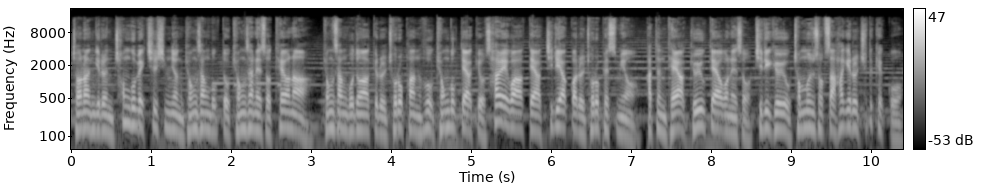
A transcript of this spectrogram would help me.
전한길은 1970년 경상북도 경산에서 태어나 경상고등학교를 졸업한 후 경북대학교 사회과학대학 지리학과를 졸업했으며 같은 대학 교육대학원에서 지리교육 전문 석사 학위를 취득했고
